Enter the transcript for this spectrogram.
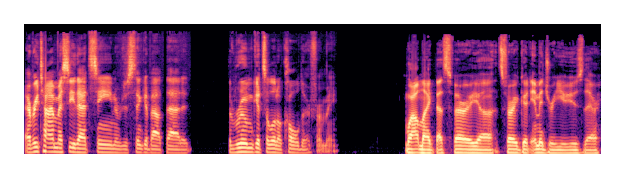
every time I see that scene or just think about that, it the room gets a little colder for me. wow, Mike, that's very uh, it's very good imagery you use there.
